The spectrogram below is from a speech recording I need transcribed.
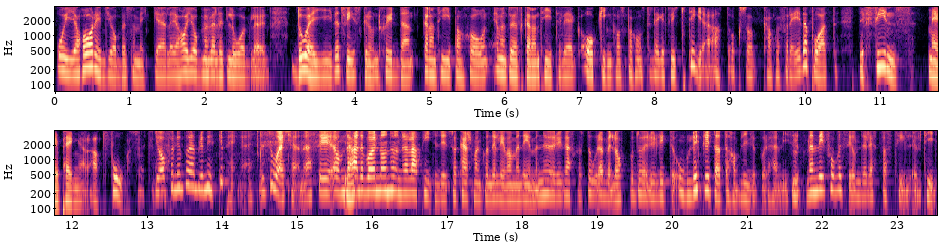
Oj, jag har inte jobbat så mycket eller jag har jobb med väldigt låg lön. Då är givetvis grundskydden, garantipension, eventuellt garantitillägg och inkomstpensionstillägget viktiga. Att också kanske få reda på att det finns mer pengar att få. Så att säga. Ja, för nu börjar det bli mycket pengar. Det är så jag känner. Att det, om det Ja. hade varit någon hundralapp hit och dit så kanske man kunde leva med det. Men nu är det ju ganska stora belopp och då är det lite olyckligt att det har blivit på det här viset. Mm. Men vi får väl se om det rättas till över tid.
